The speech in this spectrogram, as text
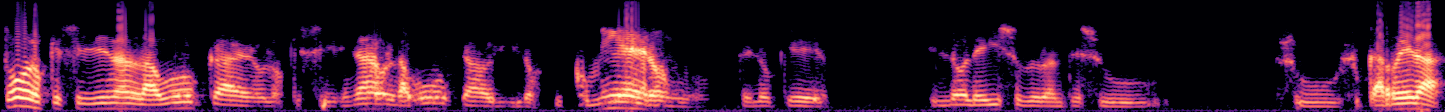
todos los que se llenan la boca, o los que se llenaron la boca, y los que comieron de lo que lo le hizo durante su, su, su carrera,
